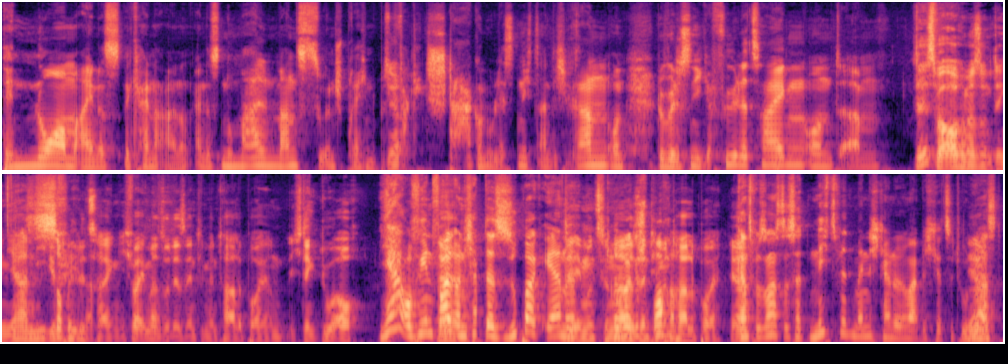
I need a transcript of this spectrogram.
der Norm eines, äh, keine Ahnung, eines normalen Manns zu entsprechen? Du bist Ja. fucking stark und du lässt nichts an dich ran und du würdest nie Gefühle zeigen und ähm, Das war auch immer so ein Ding. Ja, nie So Gefühle zeigen. Ich war immer so der sentimentale Boy und ich denke, du auch. ja, auf jeden Fall. Ja. Und ich habe da super gerne der emotionale, gesprochen. sentimentale Boy. Ja. Ganz besonders, das hat nichts mit Männlichkeit oder Weiblichkeit zu tun. Du, Ja. hast,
